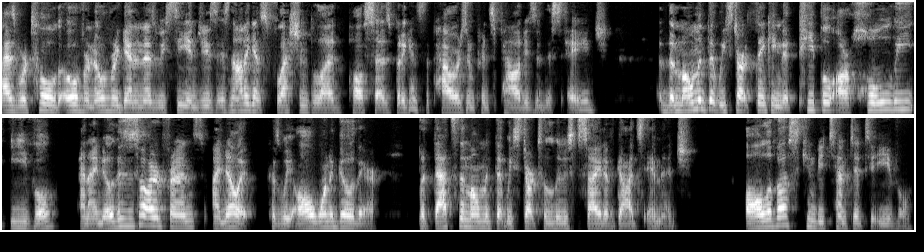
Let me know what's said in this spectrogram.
as we're told over and over again, and as we see in Jesus, is not against flesh and blood, Paul says, but against the powers and principalities of this age the moment that we start thinking that people are wholly evil, and I know this is hard, friends, I know it because we all want to go there, but that's the moment that we start to lose sight of God's image. All of us can be tempted to evil.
